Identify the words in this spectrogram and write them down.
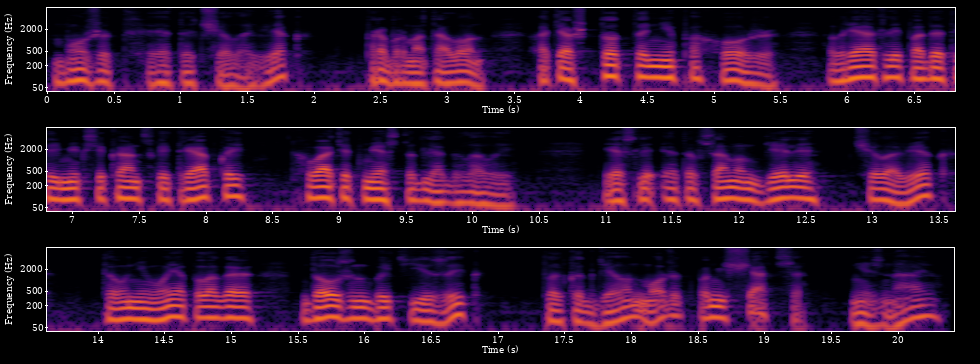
«Может, это человек?» — пробормотал он, хотя что-то не похоже. Вряд ли под этой мексиканской тряпкой хватит места для головы. Если это в самом деле человек, то у него, я полагаю, должен быть язык, только где он может помещаться, не знаю.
